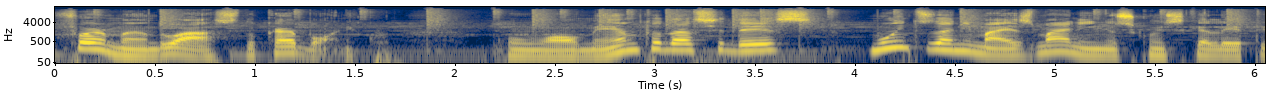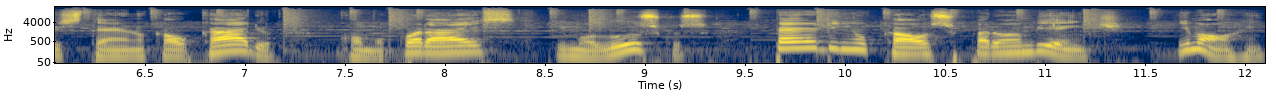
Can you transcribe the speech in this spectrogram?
formando ácido carbônico. Com o aumento da acidez, muitos animais marinhos com esqueleto externo calcário, como corais e moluscos, perdem o cálcio para o ambiente e morrem.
